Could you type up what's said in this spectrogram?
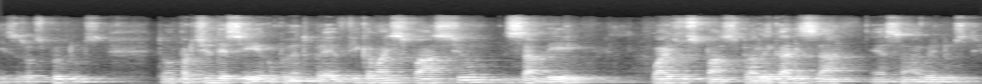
esses outros produtos. Então, a partir desse acompanhamento prévio, fica mais fácil saber quais os passos para legalizar essa agroindústria.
